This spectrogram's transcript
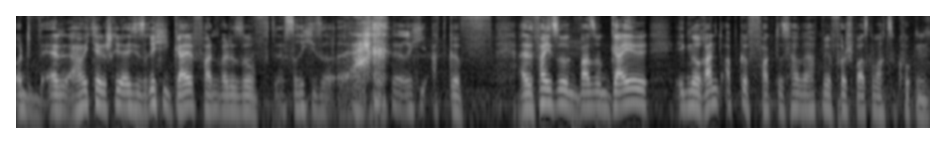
Und äh, habe ich dir geschrieben, dass ich es richtig geil fand, weil du so, das ist richtig so, ach, richtig abgef... Also fand ich so, war so geil, ignorant abgefuckt. Das hat, hat mir voll Spaß gemacht zu gucken.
